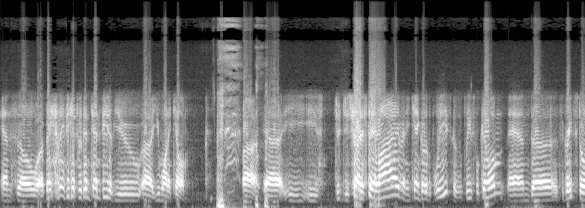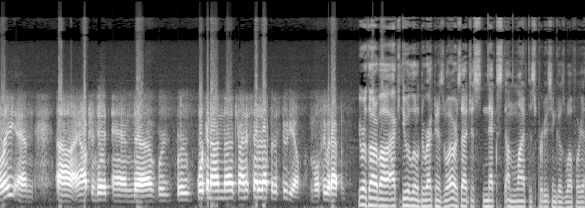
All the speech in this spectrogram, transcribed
And so uh, basically, if he gets within ten feet of you, uh, you want to kill him. uh, uh, he, he's just trying to stay alive, and he can't go to the police because the police will kill him. And uh, it's a great story, and uh, I optioned it, and uh, we're we're working on uh, trying to set it up at a studio, and we'll see what happens. You ever thought about actually do a little directing as well, or is that just next on the line if this producing goes well for you?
